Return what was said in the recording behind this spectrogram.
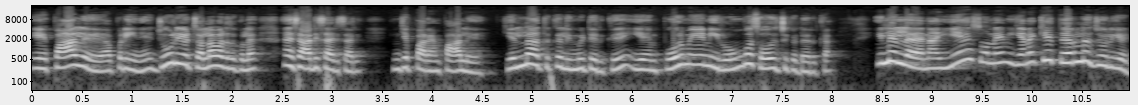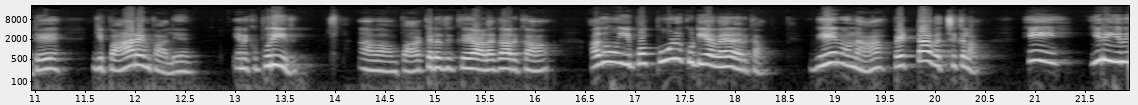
ஏ பால் அப்படின்னு ஜூலியட் சொல்ல வர்றதுக்குள்ளே சாரி சாரி சாரி இங்கே பாரு பால். எல்லாத்துக்கும் லிமிட் இருக்குது என் பொறுமையை நீ ரொம்ப சோதிச்சுக்கிட்டு இருக்க. இல்லை இல்லை நான் ஏன் சொன்னேன்னு எனக்கே தெரில ஜூலியட்டு. இங்கே பாரு பால். எனக்கு புரியுது. அவன் பார்க்குறதுக்கு அழகாக இருக்கான். அதுவும் இப்போ பூனைக்குட்டியாக வேற இருக்கான். வேணும்னா பெட்டாக வச்சுக்கலாம். ஹே இரு இரு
